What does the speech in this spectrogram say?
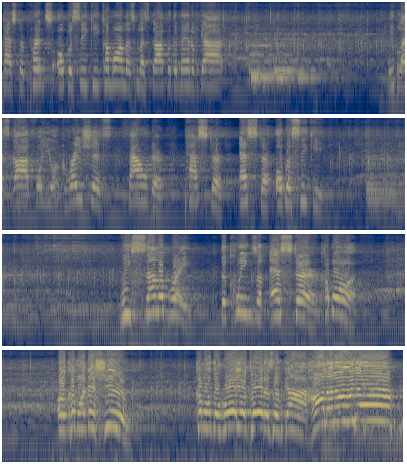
Pastor Prince Obasiki. Come on, let's bless God for the man of God. We bless God for your gracious founder, Pastor Esther Obasiki. We celebrate the queens of Esther. Come on. Oh, come on, that's you. Come on, the royal daughters of God. Hallelujah.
